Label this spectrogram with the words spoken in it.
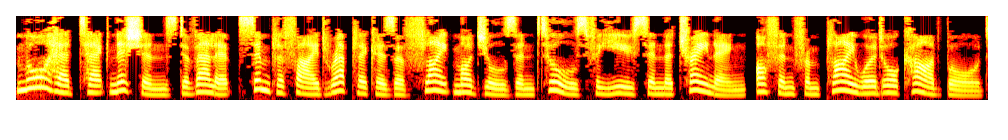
Morehead technicians developed simplified replicas of flight modules and tools for use in the training, often from plywood or cardboard.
